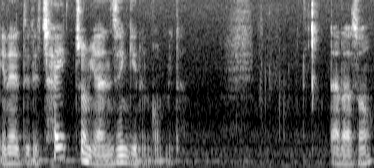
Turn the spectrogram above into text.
얘네들의 차이점이 안 생기는 겁니다. 따라서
